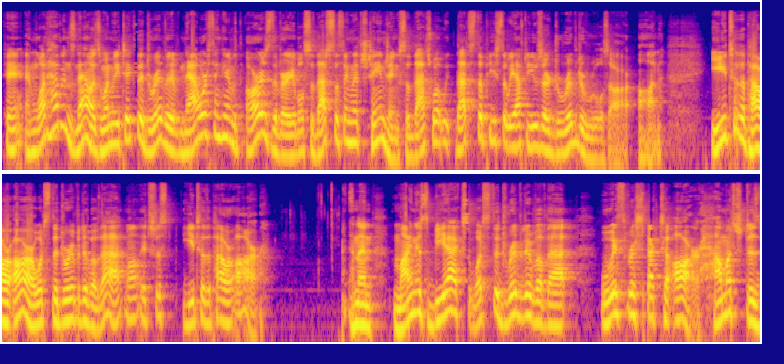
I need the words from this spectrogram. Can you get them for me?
Okay, and what happens now is when we take the derivative, now we're thinking of r as the variable, so that's the thing that's changing. So that's what we, that's the piece that we have to use our derivative rules are on. e to the power r, what's the derivative of that? Well, it's just e to the power r. And then minus bx, what's the derivative of that? With respect to r. How much does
